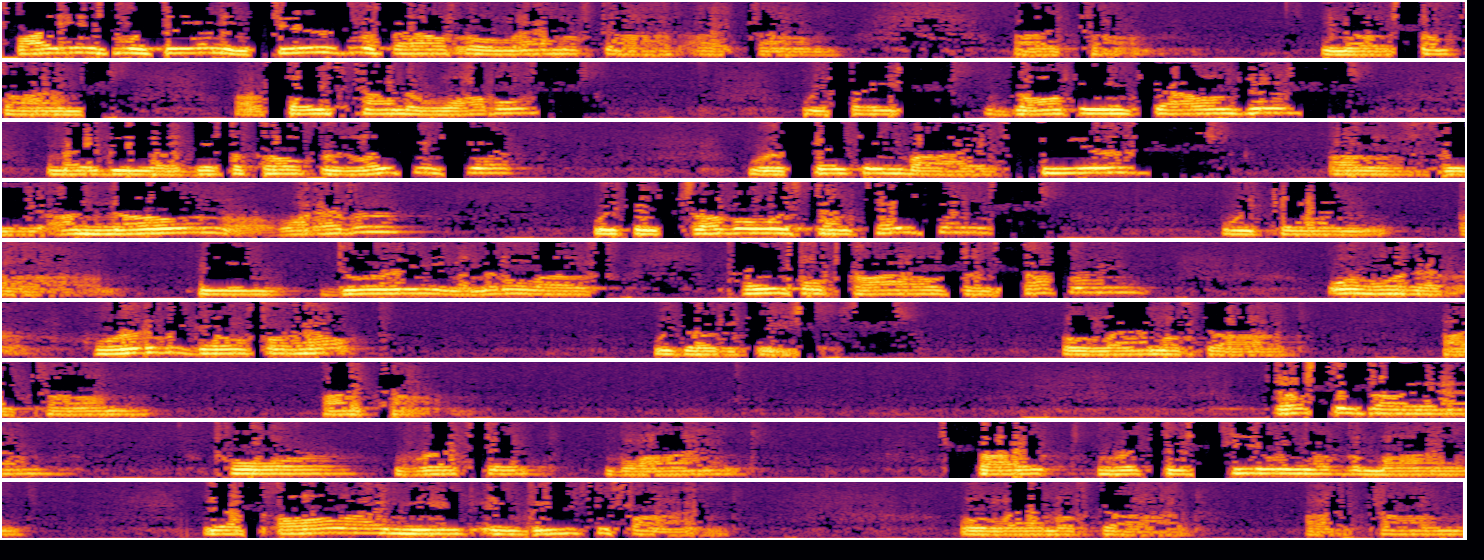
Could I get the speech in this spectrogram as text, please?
fightings within and fears without, O Lamb of God, I come, I come. You know, sometimes our faith kind of wobbles. We face daunting challenges, maybe a difficult relationship. We're shaken by fears of the unknown or whatever. We can struggle with temptations. We can uh, be enduring in the middle of painful trials and suffering or whatever. Where do we go for help? We go to Jesus. O Lamb of God, I come, I come. Just as I am, poor, wretched, blind, sight, riches, healing of the mind, yet all I need in thee to find, O Lamb of God, I come,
